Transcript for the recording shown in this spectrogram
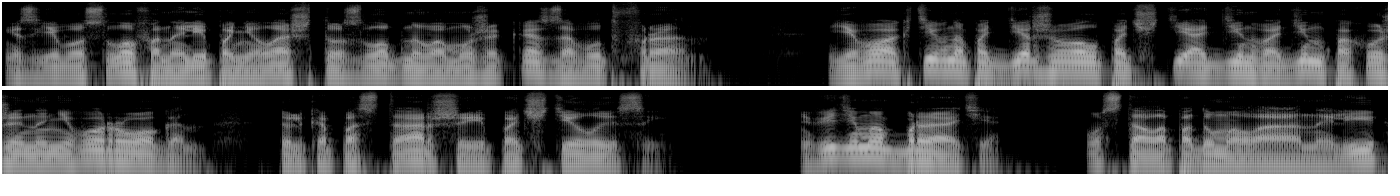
Из его слов Аннели поняла, что злобного мужика зовут Фран. Его активно поддерживал почти один в один похожий на него Роган, только постарше и почти лысый. Видимо, братья. Устало подумала Аннели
